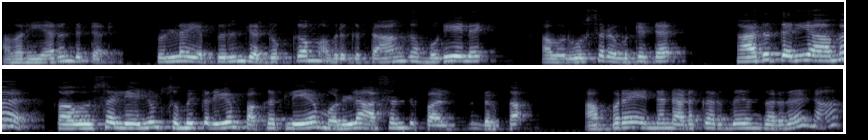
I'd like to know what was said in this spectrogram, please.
அவர் இறந்துட்டார். பிள்ளைய பிரிஞ்ச துக்கம் அவருக்கு தாங்க முடியலை. அவர் உசுரை விட்டுட்டார். அது தெரியாம கௌசல்யையும் சுமித்திரையும் பக்கத்திலேயே மொள்ள அசந்து பார்த்துருக்கா இருக்கா அப்புறம் என்ன நடக்கிறதுங்கிறத நான்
